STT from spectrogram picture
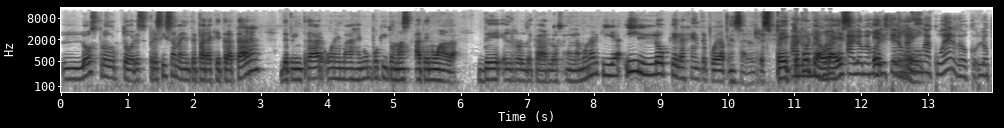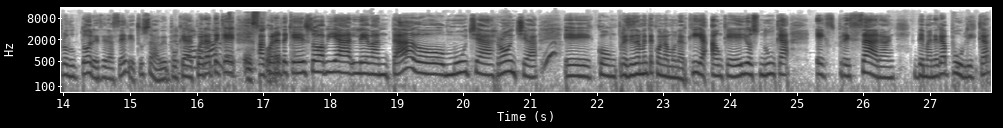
los productores precisamente para que trataran de pintar una imagen un poquito más atenuada del rol de Carlos en la monarquía y lo que la gente pueda pensar al respecto, porque ahora es. A lo mejor hicieron algún acuerdo con los productores de la serie, tú sabes, porque acuérdate que, acuérdate que eso había levantado mucha roncha eh, con precisamente con la monarquía, aunque ellos nunca expresaran de manera pública,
